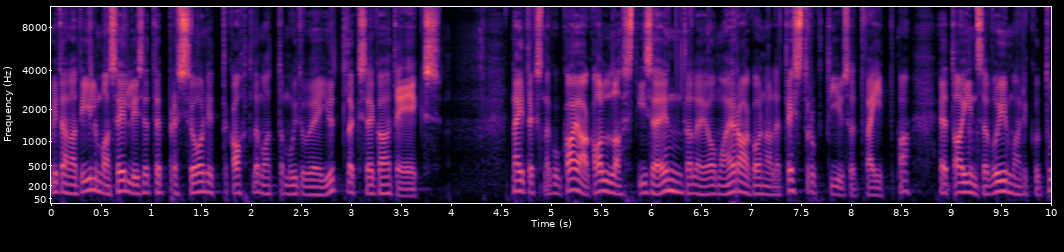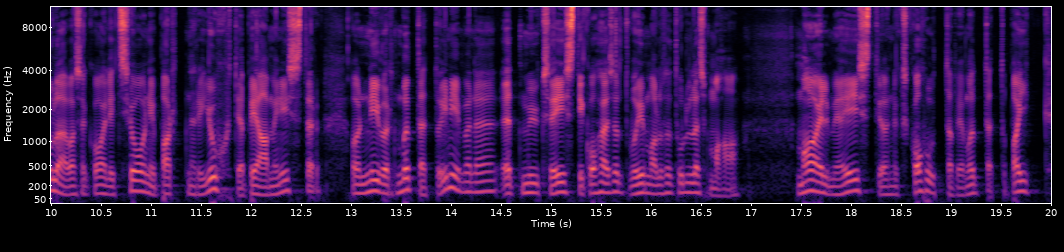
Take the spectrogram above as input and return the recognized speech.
mida nad ilma sellise depressioonita kahtlemata muidu ei ütleks ega teeks näiteks nagu Kaja Kallast iseendale ja oma erakonnale destruktiivselt väitma, et ainsa võimaliku tulevase koalitsioonipartneri juht ja peaminister on niivõrd mõttetu inimene, et müüks Eesti koheselt võimaluse tulles maha. Maailm ja Eesti on üks kohutav ja mõttetu paik,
